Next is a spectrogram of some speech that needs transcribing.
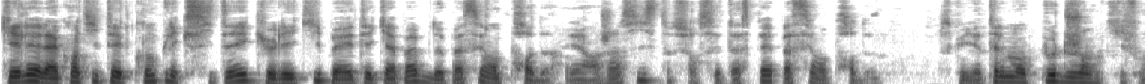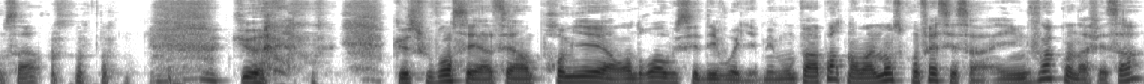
quelle est la quantité de complexité que l'équipe a été capable de passer en prod? Et alors j'insiste sur cet aspect passer en prod. Parce qu'il y a tellement peu de gens qui font ça que, souvent c'est un premier endroit où c'est dévoyé. Mais bon, peu importe, normalement ce qu'on fait c'est ça. Et une fois qu'on a fait ça,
